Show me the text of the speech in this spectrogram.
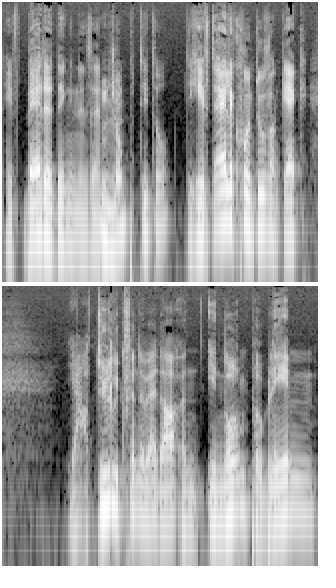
heeft beide dingen in zijn Mhm. jobtitel. Die geeft eigenlijk gewoon toe van, kijk, ja, tuurlijk vinden wij dat een enorm probleem,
